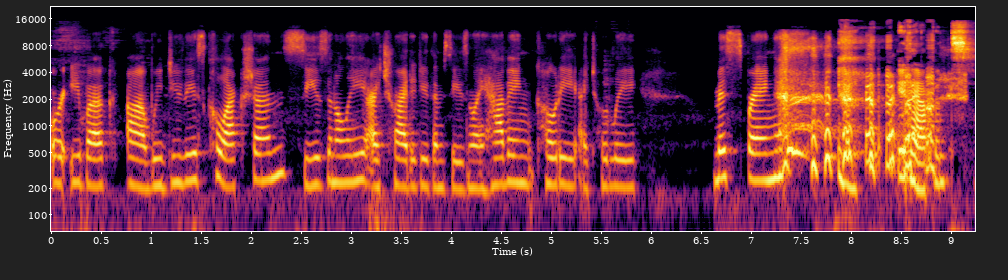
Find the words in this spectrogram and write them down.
or ebook, uh, we do these collections seasonally. I try to do them seasonally. Having Cody, I totally miss spring It happens.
